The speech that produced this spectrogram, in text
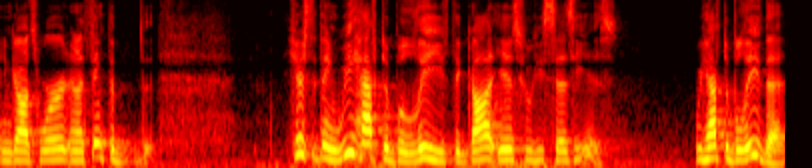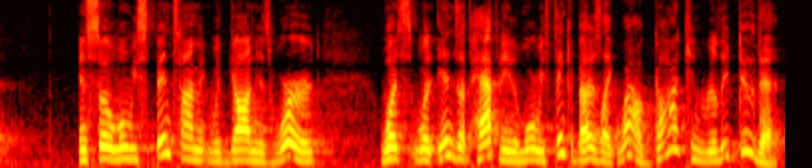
in God's word. And I think the, the here's the thing we have to believe that God is who He says He is. We have to believe that. And so when we spend time with God and His Word, what's, what ends up happening, the more we think about it, is like, wow, God can really do that.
